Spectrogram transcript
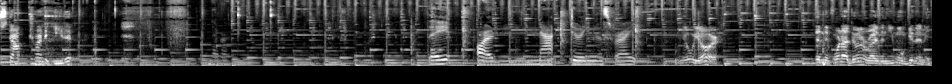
trying to eat it? Never. They are not doing this right. Yeah, we are. Then if we're not doing it right, then you won't get any.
